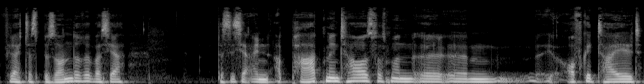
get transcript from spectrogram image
vielleicht das Besondere, was ja, das ist ja ein Apartmenthaus, was man äh, ähm, aufgeteilt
